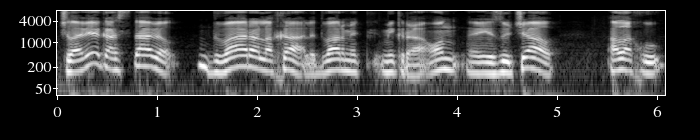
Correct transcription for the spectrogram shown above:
Человек оставил двар Аллаха, или двар мик- микра, он изучал Аллаху,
